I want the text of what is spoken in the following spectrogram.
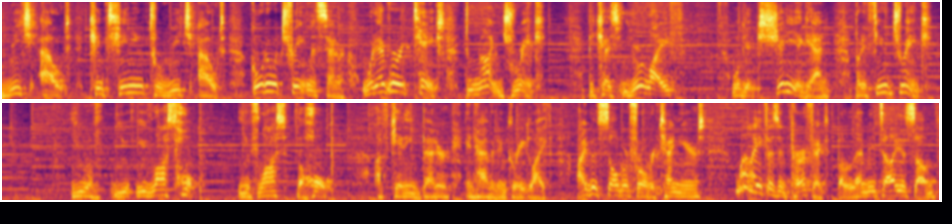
Reach out, continue to reach out. Go to a treatment center, whatever it takes. Do not drink because your life will get shitty again, but if you drink, you have, you, you've lost hope you've lost the hope of getting better and having a great life. I've been sober for over 10 years. My life isn't perfect, but let me tell you something,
